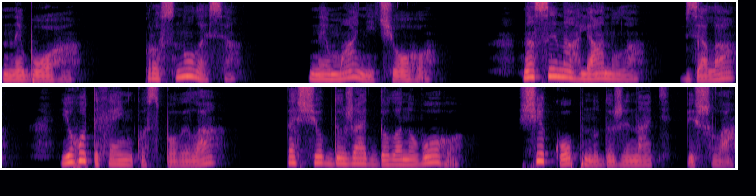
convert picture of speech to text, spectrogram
небога, проснулася, нема нічого. На сина глянула, взяла, його тихенько сповела, та щоб дожать до ланового, ще копну дожинать пішла.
